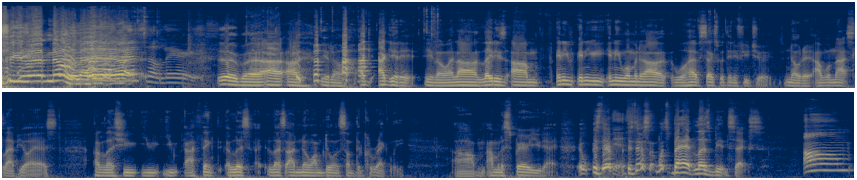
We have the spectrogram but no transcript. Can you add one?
she no Oh, like, that's hilarious. yeah but i i you know I, I get it you know and uh ladies um any any any woman that i will have sex with in the future know that i will not slap your ass unless you you you i think unless unless i know i'm doing something correctly. Um i'm gonna spare you that. Is there is Yes. there some, what's bad lesbian sex? Um,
